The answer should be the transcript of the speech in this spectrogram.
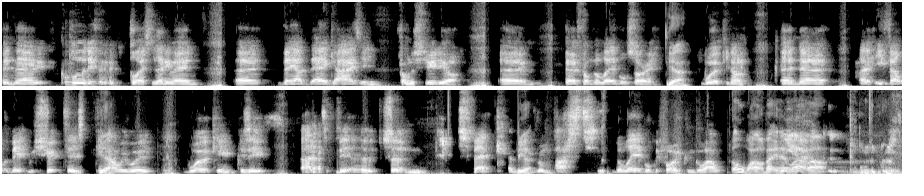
been there a couple of different places anyway, and uh, they had their guys in from the studio, um, uh, from the label, sorry, yeah, working on, and uh, uh, he felt a bit restricted in Yeah. how we were working because it had to be a certain spec and be Yeah. run past the label before it can go out. Oh wow, I bet he didn't Yeah. like that.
